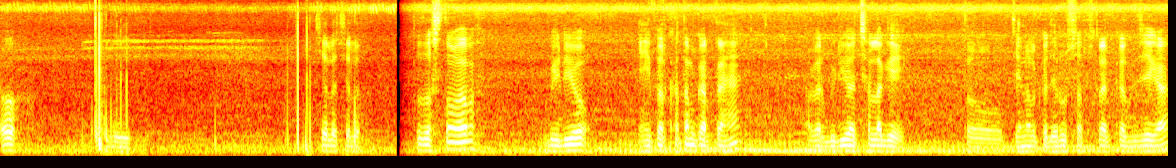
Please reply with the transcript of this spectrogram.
ओह चलो चलो। तो दोस्तों अब वीडियो यहीं पर ख़त्म करते हैं। अगर वीडियो अच्छा लगे तो चैनल को ज़रूर सब्सक्राइब कर दीजिएगा।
